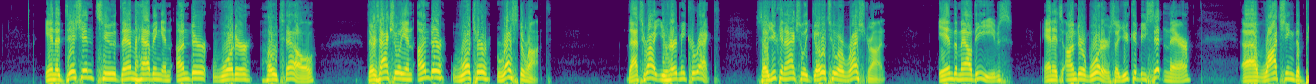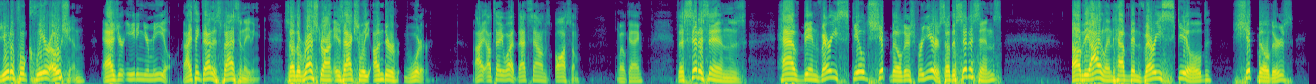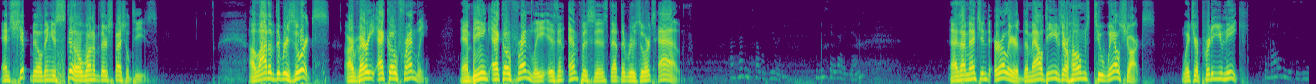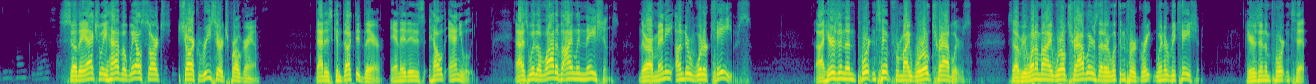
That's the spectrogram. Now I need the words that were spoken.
In addition to them having an underwater hotel, there's actually an underwater restaurant. That's right, you heard me correct. So you can actually go to a restaurant in the Maldives and it's underwater. So you could be sitting there uh, watching the beautiful clear ocean as you're eating your meal. I think that is fascinating. So the restaurant is actually underwater. I, I'll tell you what, that sounds awesome. Okay. The citizens have been very skilled shipbuilders for years. So the citizens of the island have been very skilled shipbuilders, and shipbuilding is still one of their specialties. A lot of the resorts are very eco friendly, and being eco friendly is an emphasis that the resorts have. As I mentioned earlier, the Maldives are homes to whale sharks, which are pretty unique. So they actually have a whale shark research program that is conducted there, and it is held annually. As with a lot of island nations, there are many underwater caves. Uh, here's an important tip for my world travelers. So, if you're one of my world travelers that are looking for a great winter vacation, here's an important tip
